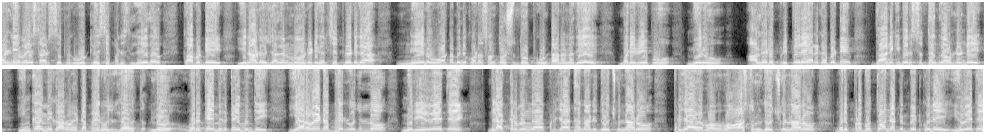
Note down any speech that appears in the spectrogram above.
మళ్ళీ వైఎస్ఆర్సీపీకి ఓట్లేసే పరిస్థితి లేదు. కాబట్టి ఈనాడు జగన్మోహన్ రెడ్డి గారు చెప్పినట్టుగా నేను ఓటమిని కూడా సంతోషంతో ఒప్పుకుంటానన్నది మరి రేపు మీరు ఆల్రెడీ ప్రిపేర్ అయ్యారు కాబట్టి దానికి మీరు సిద్ధంగా ఉండండి. ఇంకా మీకు అరవై డెబ్బై రోజుల్లో వరకే మీకు టైం ఉంది. ఈ అరవై డెబ్బై రోజుల్లో మీరు ఏవైతే మీరు అక్రమంగా ప్రజాధనాన్ని దోచుకున్నారో ప్రజా ఆస్తులను దోచుకున్నారో మరి ప్రభుత్వాన్ని అడ్డం పెట్టుకుని ఏవైతే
